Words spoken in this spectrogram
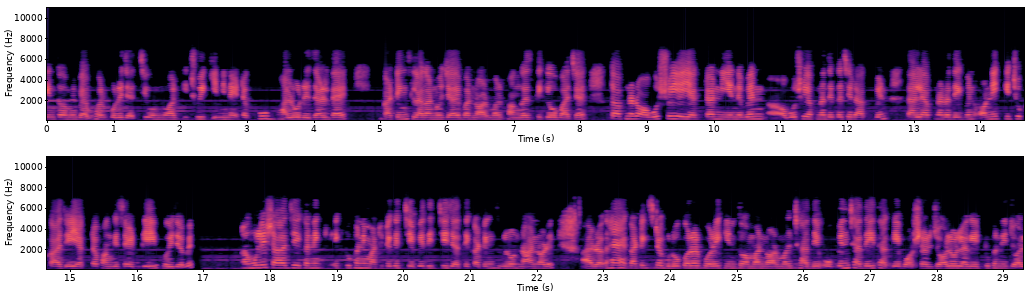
কিন্তু আমি ব্যবহার করে যাচ্ছি। অন্য আর কিছুই কিনি না, এটা খুব ভালো রেজাল্ট দেয়। কাটিংস লাগানো যায় বা নর্মাল ফাঙ্গাস থেকেও বাঁচায়। তো আপনারা অবশ্যই এই একটা নিয়ে নেবেন, অবশ্যই আপনাদের কাছে রাখবেন। তাহলে আপনারা দেখবেন অনেক কিছু কাজ এই একটা ফাঙ্গিসাইড দিয়েই হয়ে যাবে। আঙুলের সাহায্যে এখানে একটুখানি মাটিটাকে চেপে দিচ্ছি যাতে কাটিংসগুলো না নড়ে। আর হ্যাঁ কাটিংসটা গ্রো করার পরে কিন্তু আমার নর্মাল ছাদে ওপেন ছাদেই থাকে। বর্ষার জলও লাগে। একটুখানি জল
